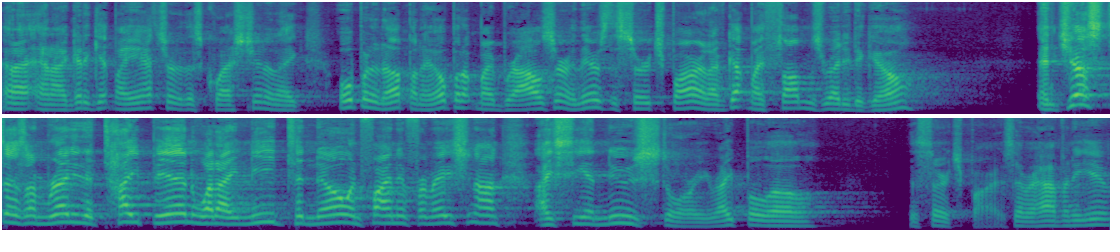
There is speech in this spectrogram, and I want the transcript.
and I, and I got to get my answer to this question. And I open it up, and I open up my browser, and there's the search bar, and I've got my thumbs ready to go. And just as I'm ready to type in what I need to know and find information on, I see a news story right below the search bar. Has ever happened to you?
